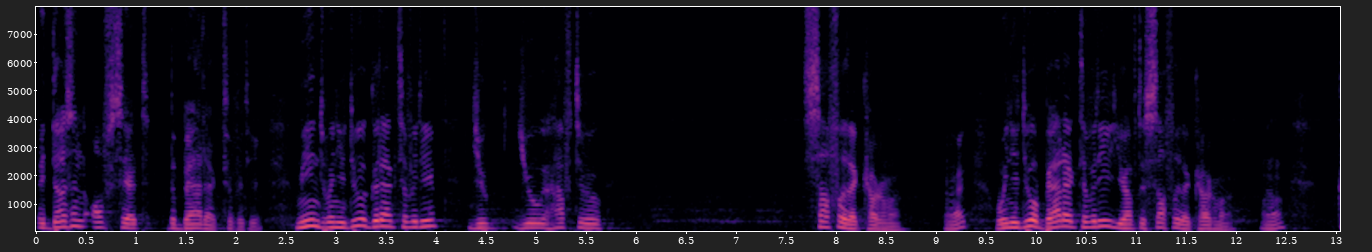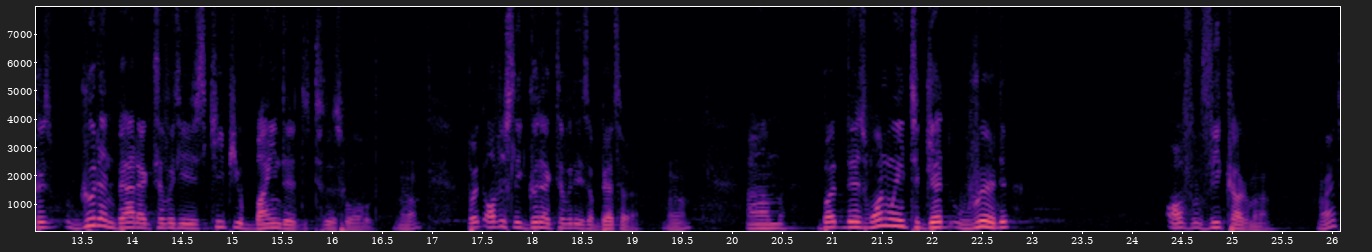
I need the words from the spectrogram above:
it doesn't offset the bad activity. Means when you do a good activity, you you have to suffer that karma, right? When you do a bad activity, you have to suffer the karma, because good and bad activities keep you binded to this world. You know? But obviously, good activities are better. You know? um, but there's one way to get rid of vikarma, right?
